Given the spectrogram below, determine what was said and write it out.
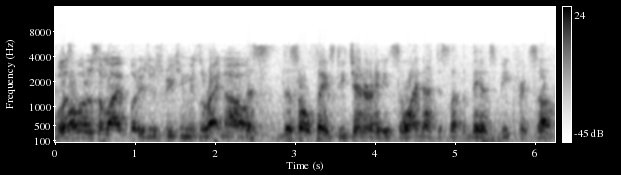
Well, let's go to some live footage of Screeching Weasel right now. This this whole thing's degenerating, so why not just let the band speak for itself?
